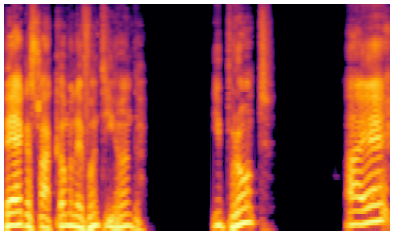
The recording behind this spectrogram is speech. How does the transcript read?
pega sua cama, levanta e anda. E pronto. Ah, é?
